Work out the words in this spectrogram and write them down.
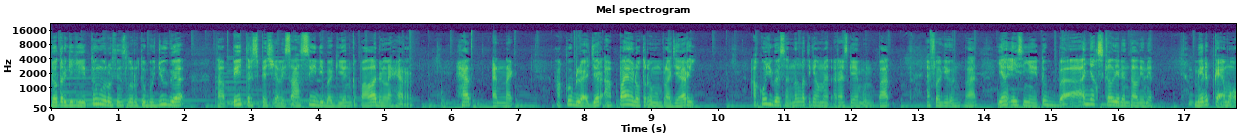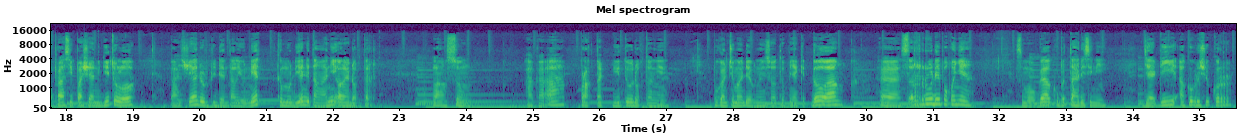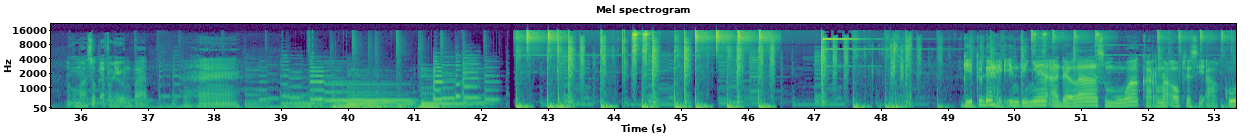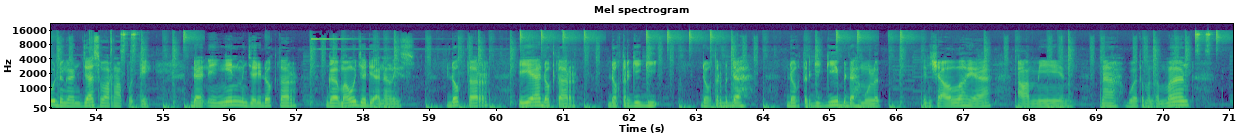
Dokter gigi itu ngurusin seluruh tubuh juga, tapi terspesialisasi di bagian kepala dan leher, head and neck. Aku belajar apa yang dokter umum pelajari, Aku juga seneng ketika melihat RSGM Unpad, FKG Unpad, yang isinya itu banyak sekali dental unit. Mirip kayak mau operasi pasien gitu loh. Pasien duduk di dental unit, kemudian ditangani oleh dokter. Langsung, AKA praktek gitu dokternya. Bukan cuma diagnosis suatu penyakit doang. Eh, seru deh pokoknya. Semoga aku betah di sini. Jadi aku bersyukur aku masuk FKG Unpad. Haha. Gitu deh, intinya adalah semua karena obsesi aku dengan jas warna putih dan ingin menjadi dokter, gak mau jadi analis. Dokter, iya dokter, dokter gigi, dokter bedah, dokter gigi bedah mulut. Insya Allah ya, amin. Nah, buat teman-teman,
